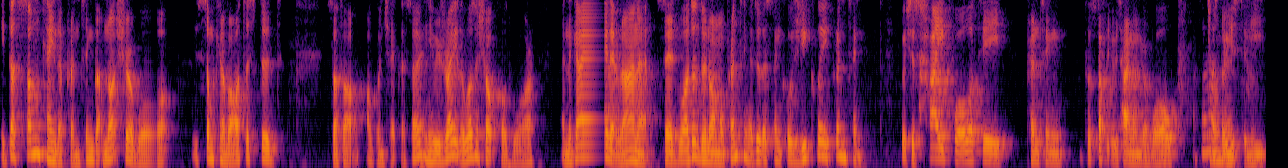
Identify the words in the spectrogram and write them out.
He does some kind of printing, but I'm not sure what. He's some kind of artist dude. So I thought, I'll go and check this out. And he was right. There was a shop called War. And the guy that ran it said, Well, I don't do normal printing. I do this thing called giclée printing, which is high quality printing, the stuff that you would hang on your wall. I thought that's okay. no use to me.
